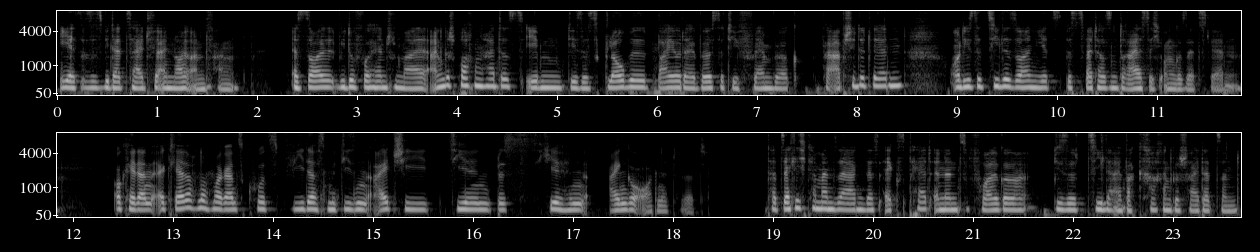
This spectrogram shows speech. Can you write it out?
jetzt ist es wieder Zeit für einen Neuanfang. Es soll, wie du vorhin schon mal angesprochen hattest, eben dieses Global Biodiversity Framework verabschiedet werden und diese Ziele sollen jetzt bis 2030 umgesetzt werden. Okay, dann erklär doch noch mal ganz kurz, wie das mit diesen Aichi-Zielen bis hierhin eingeordnet wird. Tatsächlich kann man sagen, dass ExpertInnen zufolge diese Ziele einfach krachend gescheitert sind.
